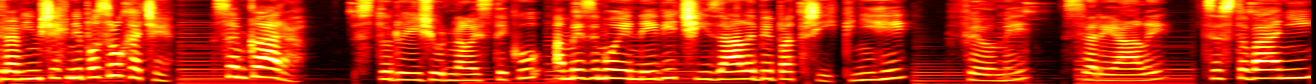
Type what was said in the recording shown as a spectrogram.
Zdravím všechny posluchače. Jsem Klára. Studuji žurnalistiku a mezi moje největší záliby patří knihy, filmy, seriály, cestování,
